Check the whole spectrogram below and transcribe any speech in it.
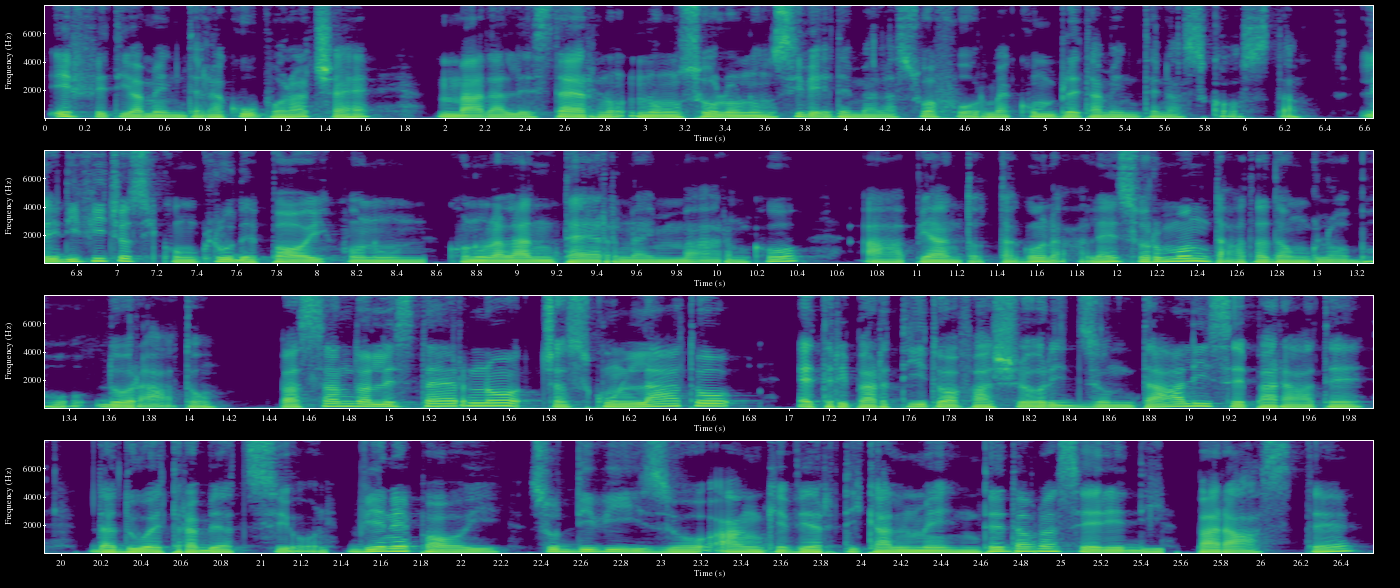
effettivamente la cupola c'è, ma dall'esterno non solo non si vede, ma la sua forma è completamente nascosta. L'edificio si conclude poi con, un, con una lanterna in marco a pianta ottagonale sormontata da un globo dorato. Passando all'esterno, ciascun lato è tripartito a fasce orizzontali separate da due trabeazioni. Viene poi suddiviso anche verticalmente da una serie di paraste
